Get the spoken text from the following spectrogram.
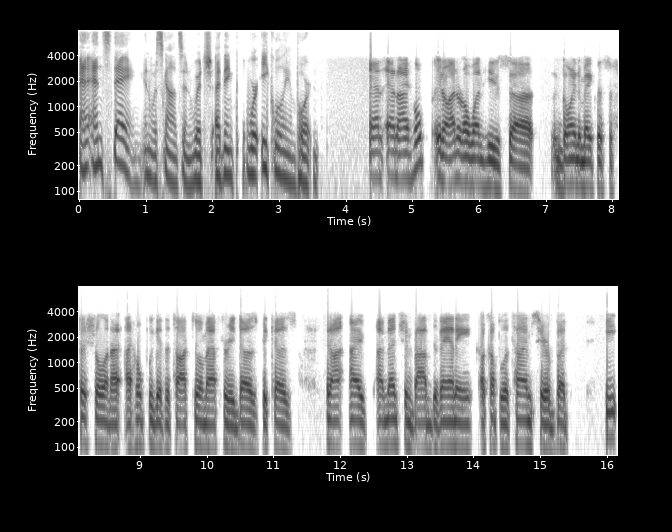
and, and staying in Wisconsin, which I think were equally important. And and I hope you know I don't know when he's uh, going to make this official, and I, I hope we get to talk to him after he does because you know, I I mentioned Bob Devaney a couple of times here, but he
